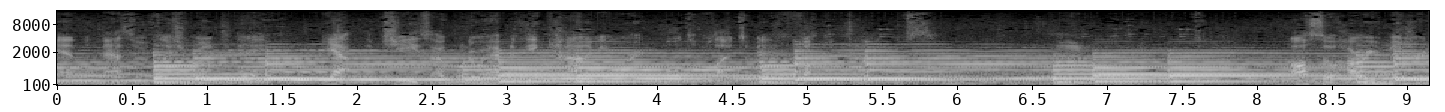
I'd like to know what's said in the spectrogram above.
and the massive inflation we're on today. Yeah, geez, I wonder what happened to the economy where it multiplied so many fucking times. Hmm. Also, how are you measuring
